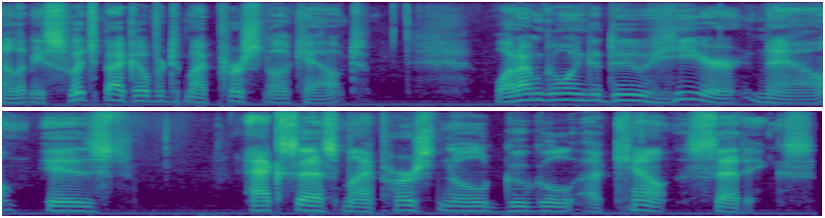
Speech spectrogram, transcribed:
Now let me switch back over to my personal account. What I'm going to do here now is access my personal Google account settings.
